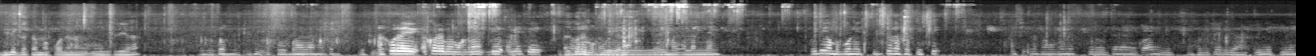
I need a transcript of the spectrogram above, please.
Dili ka tama ko na ng mga ha? Ako bahala na tol Ako ray, ako ray makagamit gyud ani kay Ay ko rin makahuli ka na. May alam yan pwede ka magunit dito sa PC Kasi na kamo ganit pero kanang kuan gid sa sabutir ya init ni.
